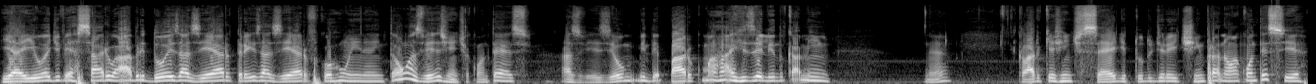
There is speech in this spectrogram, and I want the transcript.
E aí o adversário abre 2 a 0, 3 a 0, ficou ruim, né? Então, às vezes, gente, acontece. Às vezes eu me deparo com uma raiz ali no caminho, né? Claro que a gente segue tudo direitinho para não acontecer,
